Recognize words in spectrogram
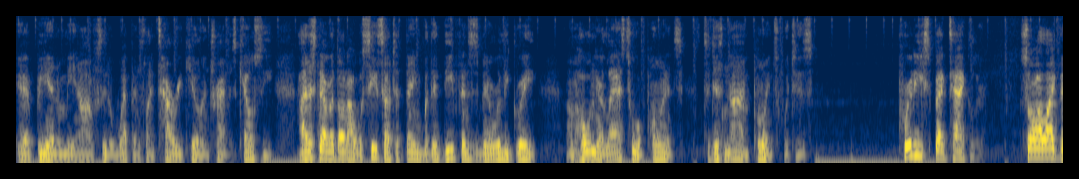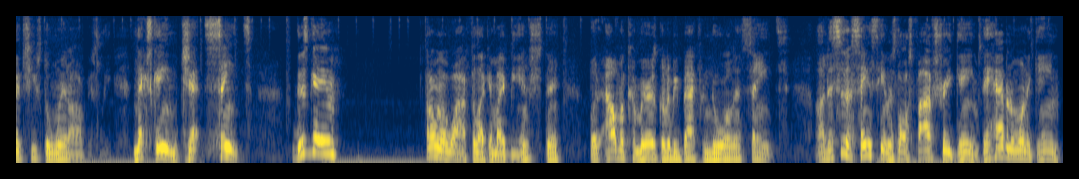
Eric Bieniemy, and obviously the weapons like Tyreek Hill and Travis Kelce. I just never thought I would see such a thing, but their defense has been really great. I'm um, holding their last two opponents to just nine points, which is pretty spectacular. So I like the Chiefs to win, obviously. Next game, Jets Saints. This game, I don't know why I feel like it might be interesting, but Alvin Kamara is going to be back for New Orleans Saints. Uh, this is a Saints team that's lost five straight games. They haven't won a game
